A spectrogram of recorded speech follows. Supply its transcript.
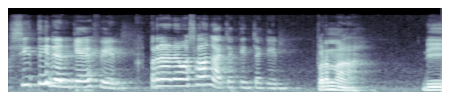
Siti dan Kevin pernah ada masalah nggak cekin cekin? Pernah di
